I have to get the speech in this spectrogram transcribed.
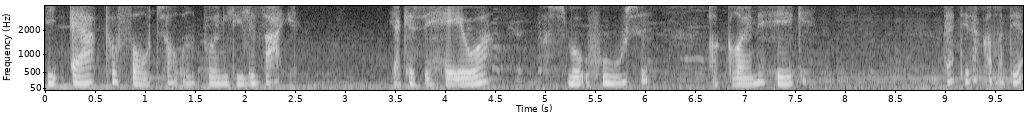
Vi er på fortorvet på en lille vej. Jeg kan se haver og små huse og grønne hække. Hvad er det, der kommer der?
